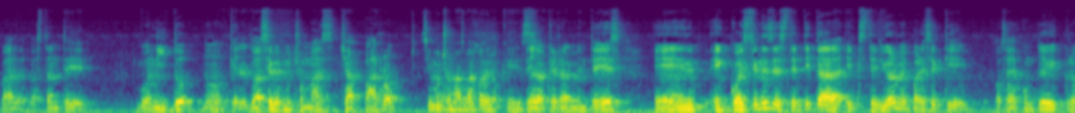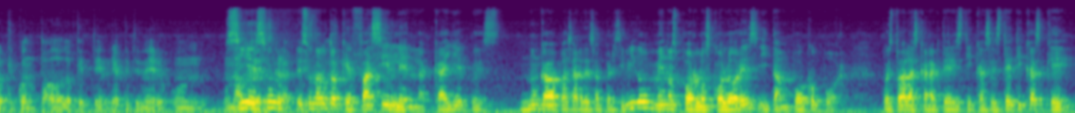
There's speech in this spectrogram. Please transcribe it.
Ba- bastante bonito, ¿no? Que lo hace ver mucho más chaparro. Sí, mucho ¿no? más bajo de lo que es. de lo que realmente es. En, en cuestiones de estética exterior me parece que, o sea, cumple creo que con todo lo que tendría que tener un, un sí, auto de es un, es un características. auto que fácil en la calle, pues nunca va a pasar desapercibido, menos por los colores y tampoco por pues todas las características estéticas que,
